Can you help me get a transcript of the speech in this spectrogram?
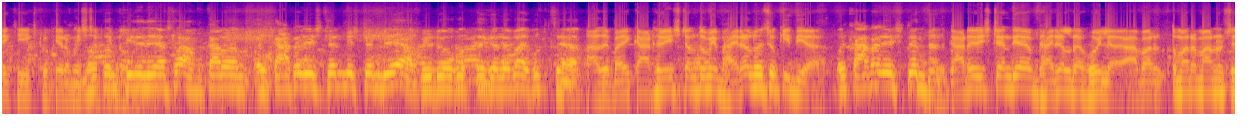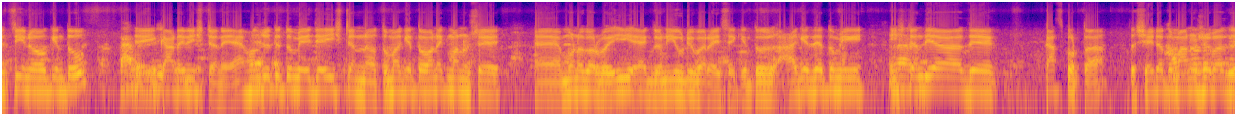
দেখি একটু কেরম নতুন কিনে নিয়ে। আসলাম কারণ ওই কাঠের স্ট্যান্ড মিস্ট্যান্ড দিয়ে ভিডিও করতে গেলে ভাই বুঝছেন? আরে ভাই কাঠের স্ট্যান্ড তুমি ভাইরাল হয়েছো কি দিয়া? ওই কাঠের স্ট্যান্ড কাঠের স্ট্যান্ড দিয়ে ভাইরালটা হইলা আবার তোমার মানুষে চিনো কিন্তু এই কাঠের স্ট্যান্ডে এখন যদি তুমি এই যে স্ট্যান্ড নাও তোমাকে তো অনেক মানুষে মনে করবে একজন ইউটিউবার আইছে। কিন্তু আগে যে তুমি স্ট্যান্ড দিয়া যে কাজ করতা তো সেটা তো মানুষের মনে বাজে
